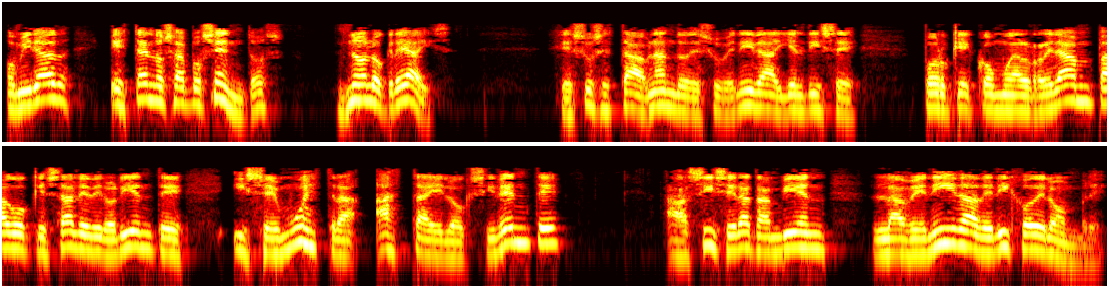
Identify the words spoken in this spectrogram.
O mirad, está en los aposentos, no lo creáis. Jesús está hablando de su venida y él dice, porque como el relámpago que sale del oriente y se muestra hasta el occidente, así será también la venida del Hijo del Hombre.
